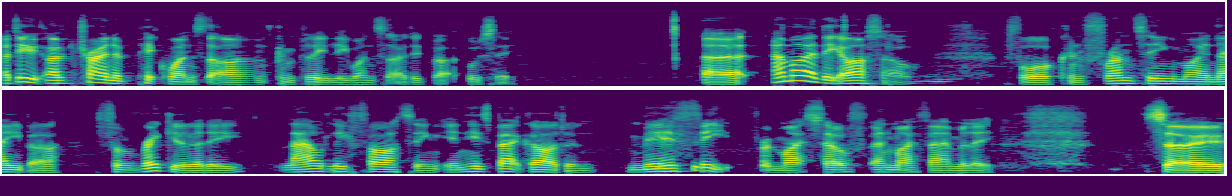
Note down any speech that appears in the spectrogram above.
I do. I'm trying to pick ones that aren't completely one-sided, but we'll see. Uh, am I the arsehole for confronting my neighbour for regularly loudly farting in his back garden, mere feet from myself and my family? So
